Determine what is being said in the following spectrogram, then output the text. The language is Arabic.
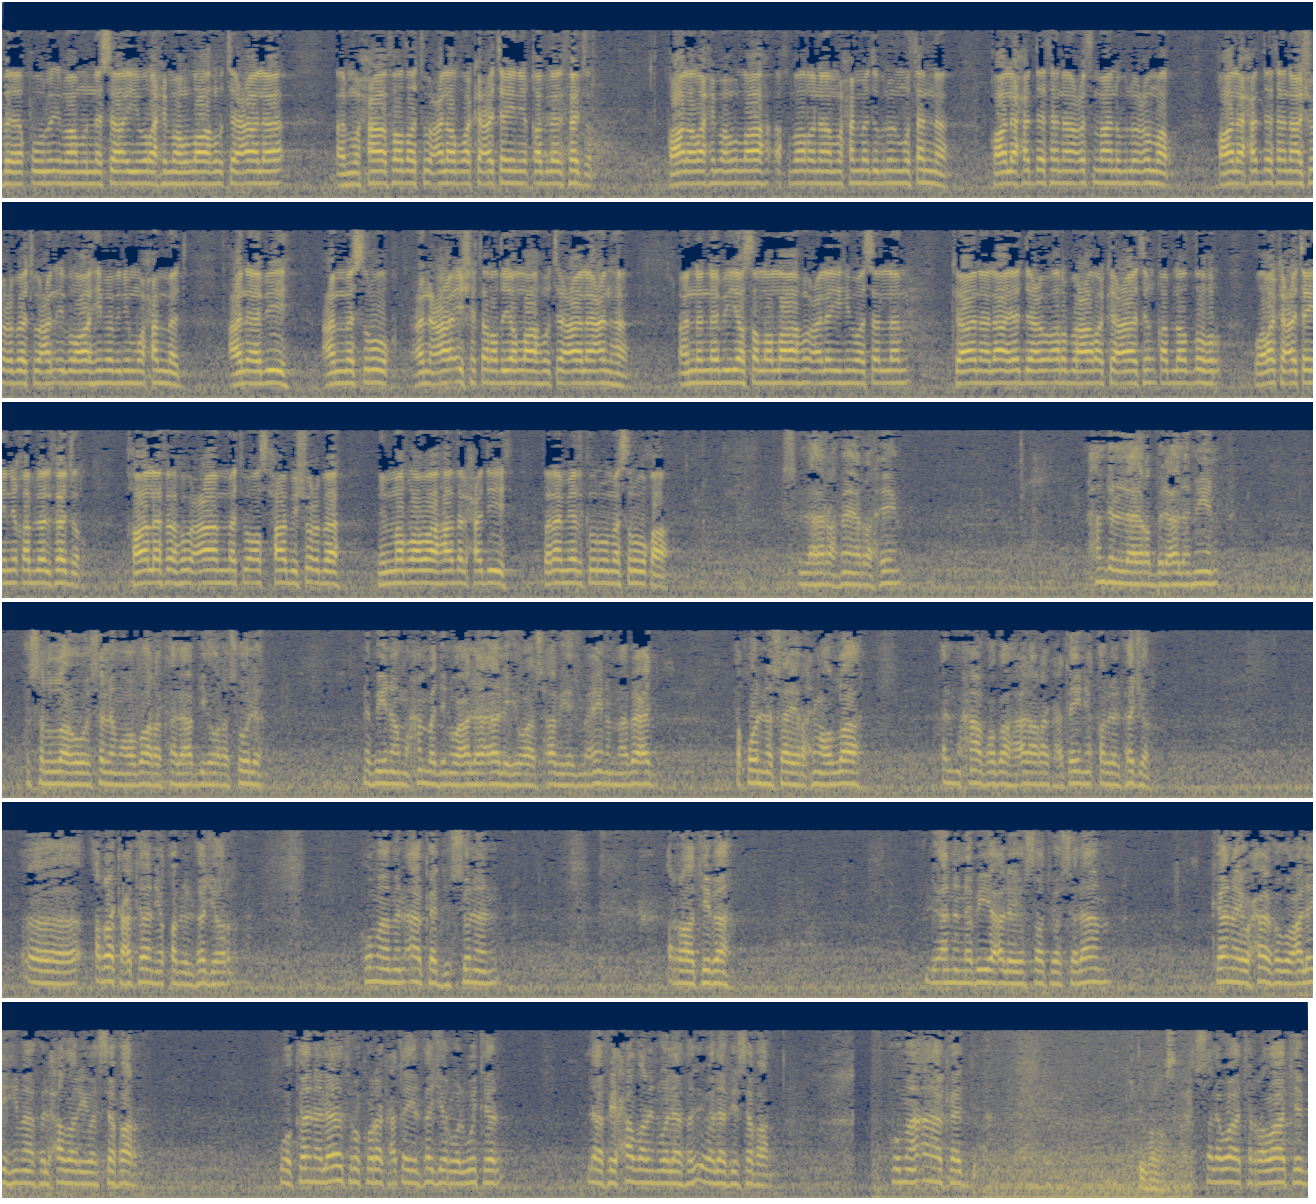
فيقول الإمام النسائي رحمه الله تعالى المحافظة على الركعتين قبل الفجر. قال رحمه الله أخبرنا محمد بن المثنى. قال حدثنا عثمان بن عمر. قال حدثنا شعبة عن إبراهيم بن محمد عن أبيه عن مسروق عن عائشة رضي الله تعالى عنها أن النبي صلى الله عليه وسلم كان لا يدع أربع ركعات قبل الظهر وركعتين قبل الفجر. خالفه عامة أصحاب شعبة ممن روى هذا الحديث فلم يذكروا مسروقا. بسم الله الرحمن الرحيم. الحمد لله رب العالمين وصلى الله وسلم وبارك على عبده ورسوله نبينا محمد وعلى آله وأصحابه أجمعين. أما بعد يقول النسائي رحمه الله المحافظة على ركعتين قبل الفجر. آه الركعتان قبل الفجر هما من آكد السنن الراتبة لأن النبي عليه الصلاة والسلام كان يحافظ عليهما في الحضر والسفر وكان لا يترك ركعتي الفجر والوتر لا في حضر ولا في, ولا في سفر. هما آكد الصلوات الرواتب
